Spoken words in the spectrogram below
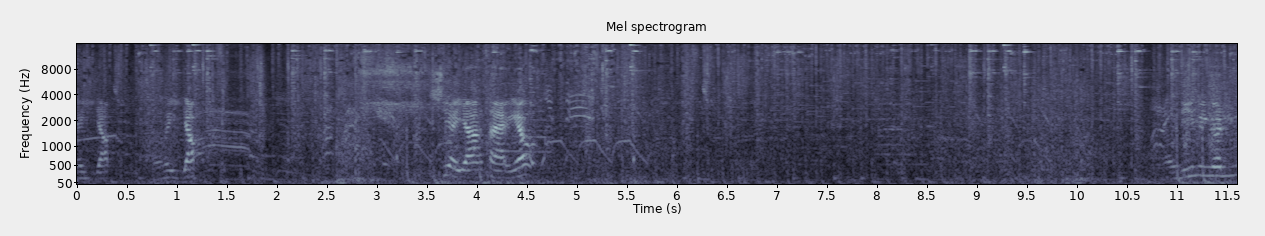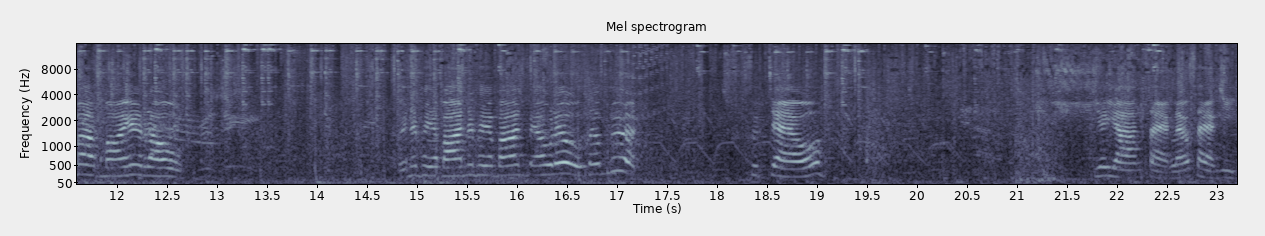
ให้ยับเอาให้ยับ เชี่ยยางแตกแล้วเอานี้มีเงินมากมายให้เราเฮ้ยนั่นพยาบาลนั่นพยาบาลไปเอาเร็วเติมเลือด สุดแจ๋วเชี่ยยางแตกแล้วแตกอีก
